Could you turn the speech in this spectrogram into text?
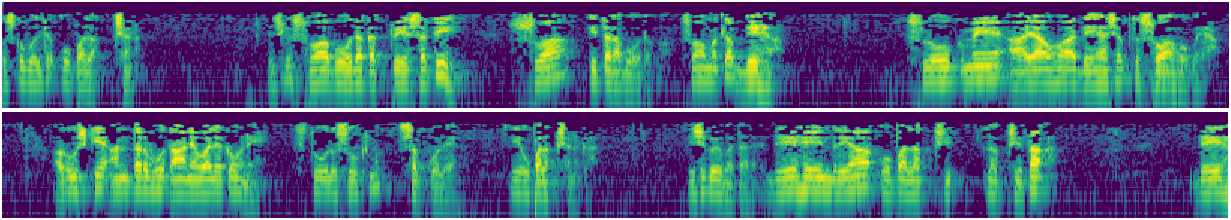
उसको बोलते उपलक्षण। इसके स्वबोधकत्व सती, स्व इतर बोधक। स्व मतलब देह। श्लोक में आया हुआ देह शब्द स्व हो गया। और उसके अंतर्भूत आने वाले कौन है? स्थूल सूक्ष्म सबको लेगा ये उपलक्षण का। इसी को भी बता रहे देह इंद्रिया उपलक्षिता देह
